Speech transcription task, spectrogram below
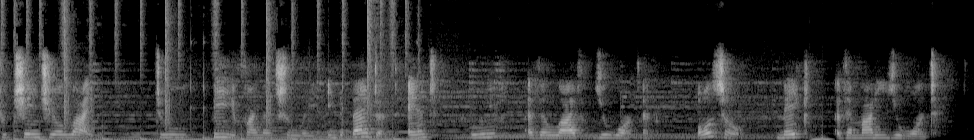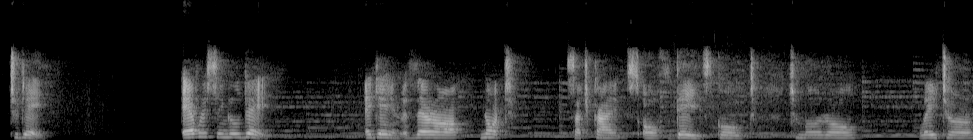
to change your life, to be financially independent and live the life you want and also make the money you want today. Every single day. Again, there are not such kinds of days called tomorrow, later,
